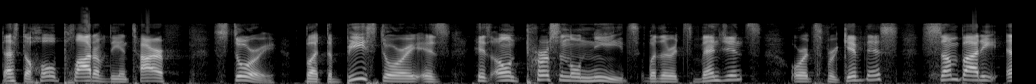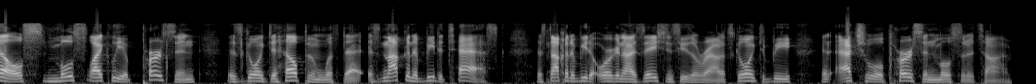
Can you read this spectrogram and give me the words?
That's the whole plot of the entire story but the B story is his own personal needs, whether it's vengeance or it's forgiveness. Somebody else, most likely a person, is going to help him with that. It's not going to be the task, it's not going to be the organizations he's around. It's going to be an actual person most of the time.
